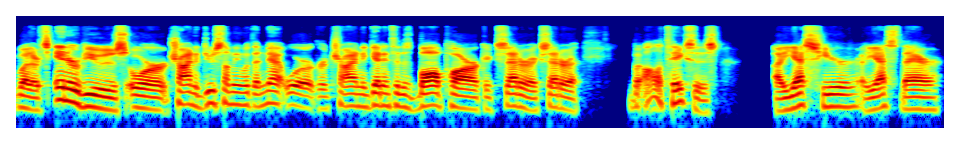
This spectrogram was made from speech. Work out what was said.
whether it's interviews or trying to do something with a network or trying to get into this ballpark, et cetera, et cetera. But all it takes is a yes here, a yes there,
